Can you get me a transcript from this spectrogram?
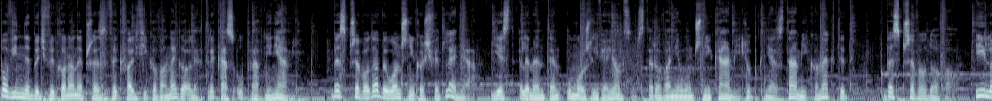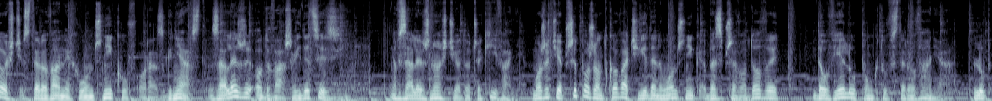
powinny być wykonane przez wykwalifikowanego elektryka z uprawnieniami. Bezprzewodowy łącznik oświetlenia jest elementem umożliwiającym sterowanie łącznikami lub gniazdami Connected bezprzewodowo. Ilość sterowanych łączników oraz gniazd zależy od Waszej decyzji. W zależności od oczekiwań możecie przyporządkować jeden łącznik bezprzewodowy do wielu punktów sterowania lub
